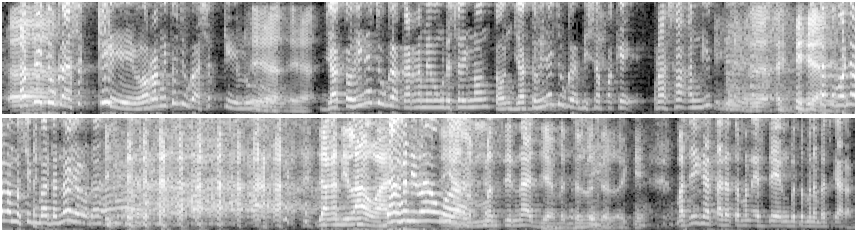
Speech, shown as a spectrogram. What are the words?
Tapi juga skill, orang itu juga skill dulu. Iya, iya. Jatuhinnya juga karena memang udah sering nonton, jatuhinnya juga bisa pakai perasaan gitu. Iya. Kita pokoknya lemesin badan aja udah. Jangan dilawan. Jangan dilawan. Iya, lemesin aja, betul betul. Oke. Masih ingat ada teman SD yang berteman sampai sekarang?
